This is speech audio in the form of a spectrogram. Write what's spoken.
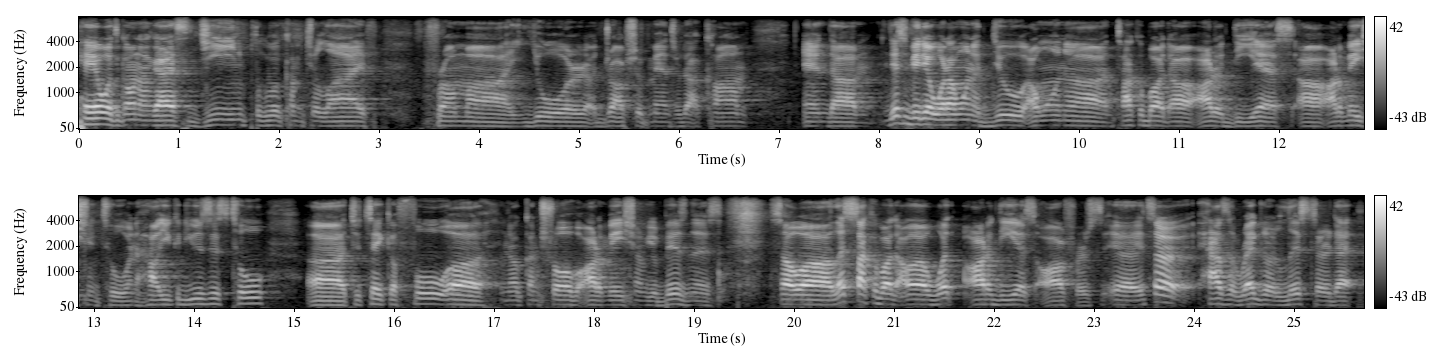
Hey, what's going on, guys? Gene Plugovoy coming to live from uh, your dropshipmentor.com. And um, this video, what I want to do, I want to talk about uh, AutoDS uh, automation tool and how you could use this tool uh, to take a full, uh, you know, control of automation of your business. So uh, let's talk about uh, what AutoDS offers. Uh, it's a has a regular lister that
